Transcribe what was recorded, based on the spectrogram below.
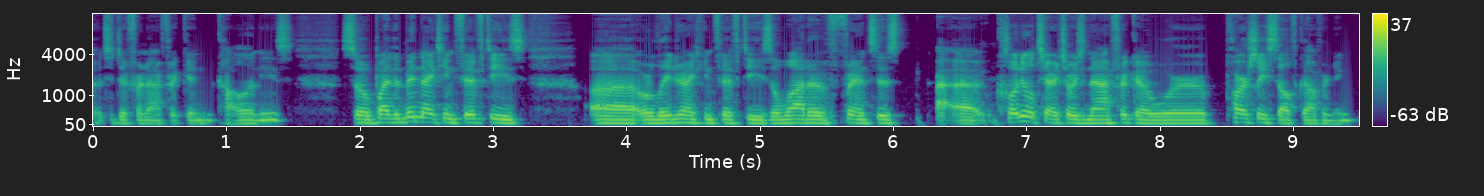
uh, to different African colonies. So by the mid 1950s, uh, or later 1950s, a lot of France's uh, colonial territories in Africa were partially self-governing.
